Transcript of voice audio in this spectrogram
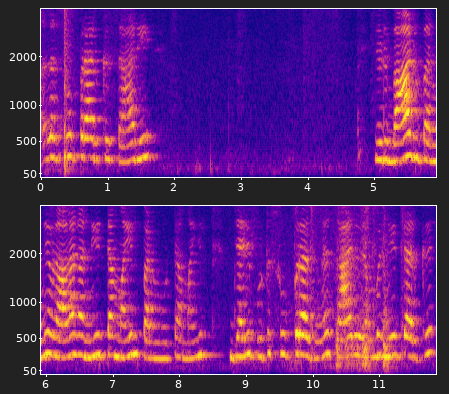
நல்லா சூப்பராக இருக்குது சாரி இதோட பார்டர் பாருங்க. இவ்வளோ அழகாக நீட்டாக மயில் படம் போட்டு மயில் ஜரி போட்டு சூப்பராக இருக்குங்க. saree ரொம்ப நீட்டாக இருக்குது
